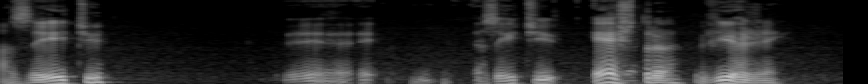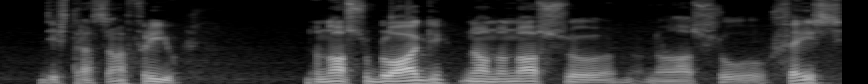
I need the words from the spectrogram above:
Azeite, é, é, azeite extra virgem, de extração a frio. No nosso blog, não, no nosso, no nosso Face,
